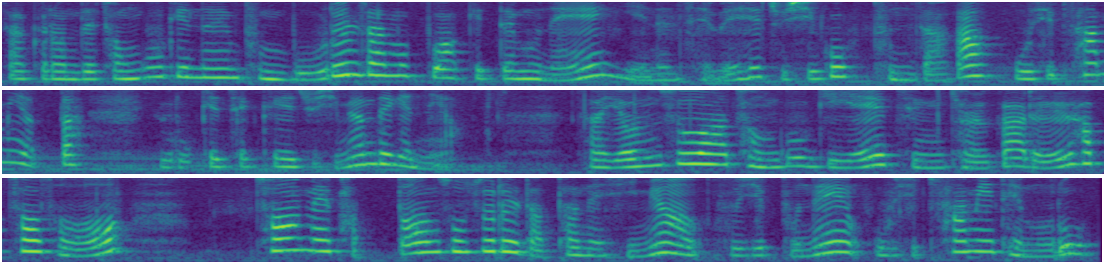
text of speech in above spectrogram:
자, 그런데 정국이는 분모를 잘못 보았기 때문에 얘는 제외해 주시고 분자가 53이었다. 이렇게 체크해 주시면 되겠네요. 자, 연수와 정국이의 지금 결과를 합쳐서 처음에 봤던 소수를 나타내시면 90분의 53이 되므로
